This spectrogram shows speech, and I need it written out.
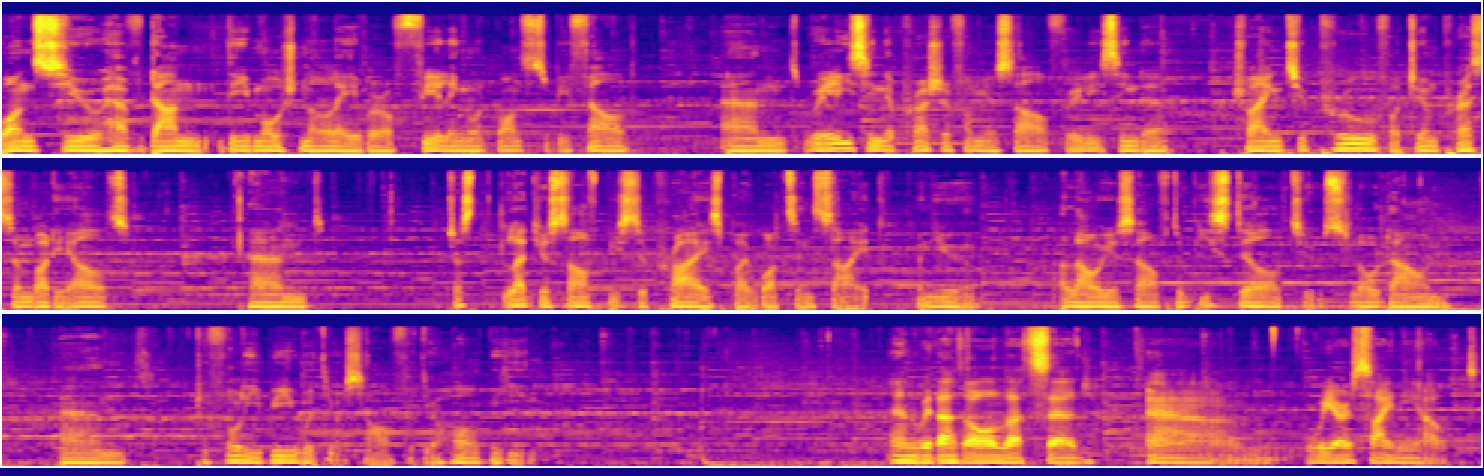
once you have done the emotional labor of feeling what wants to be felt and releasing the pressure from yourself, releasing the trying to prove or to impress somebody else, and just let yourself be surprised by what's inside when you allow yourself to be still, to slow down, and to fully be with yourself, with your whole being. And with that, all that said, um, we are signing out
